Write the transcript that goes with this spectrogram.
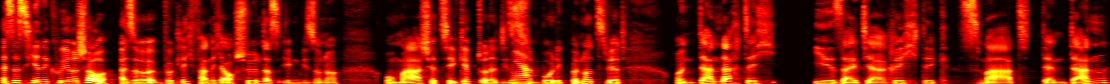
Es ist hier eine queere Show. Also wirklich fand ich auch schön, dass irgendwie so eine Hommage jetzt hier gibt oder diese ja. Symbolik benutzt wird. Und dann dachte ich, ihr seid ja richtig smart. Denn dann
